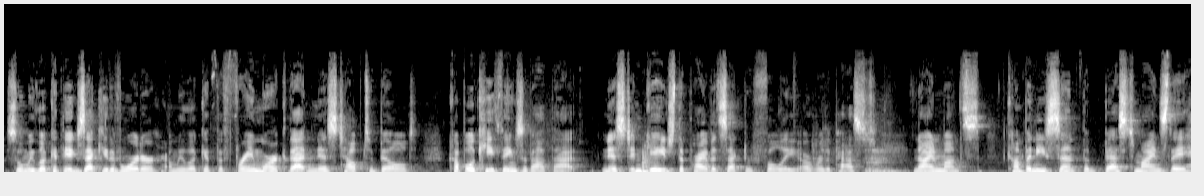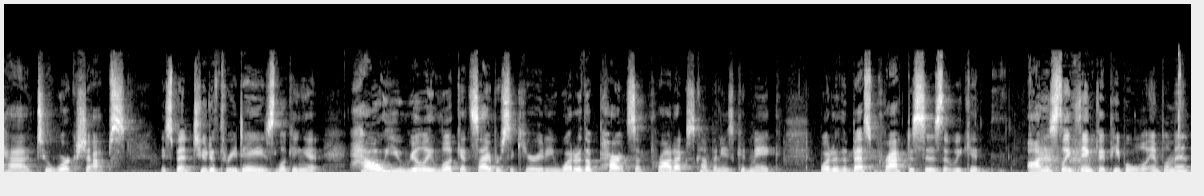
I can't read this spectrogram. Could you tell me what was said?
So when we look at the executive order and we look at the framework that NIST helped to build, a couple of key things about that. NIST engaged the private sector fully over the past nine months. Companies sent the best minds they had to workshops. They spent two to three days looking at how you really look at cybersecurity. What are the parts of products companies could make? What are the best practices that we could honestly think that people will implement?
